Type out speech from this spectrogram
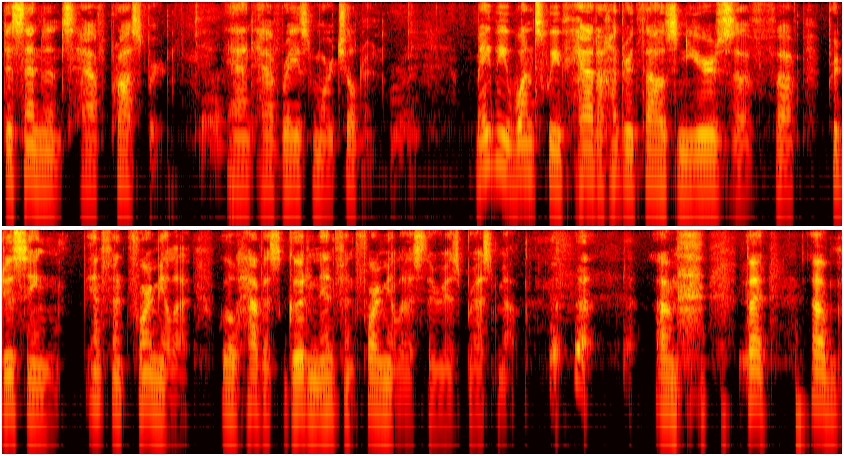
descendants have prospered and have raised more children. Right. Maybe once we've had 100,000 years of uh, producing infant formula, we'll have as good an infant formula as there is breast milk. um, but um,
